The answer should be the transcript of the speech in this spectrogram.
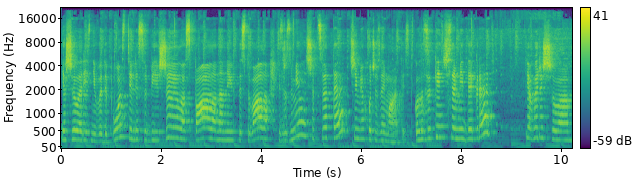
Я шила різні види постілі собі, шила, спала на них, тестувала і зрозуміла, що це те, чим я хочу займатися. Коли закінчився мій декрет, я вирішила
